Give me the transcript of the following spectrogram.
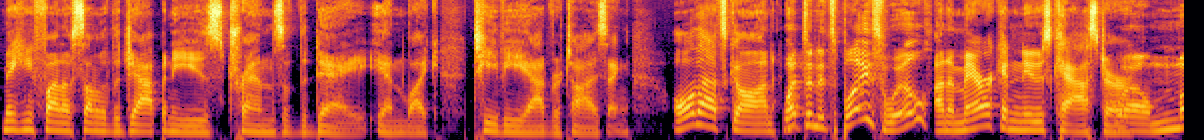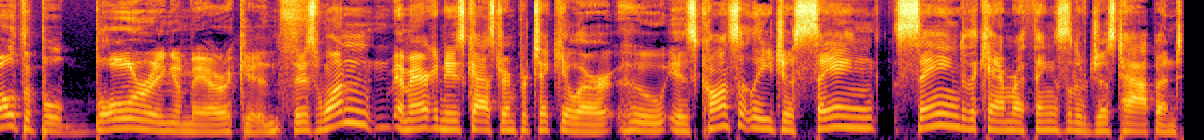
making fun of some of the Japanese trends of the day in like TV advertising. All that's gone. What's in its place, Will? An American newscaster. Well, multiple boring Americans. There's one American newscaster in particular who is constantly just saying saying to the camera things that have just happened.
